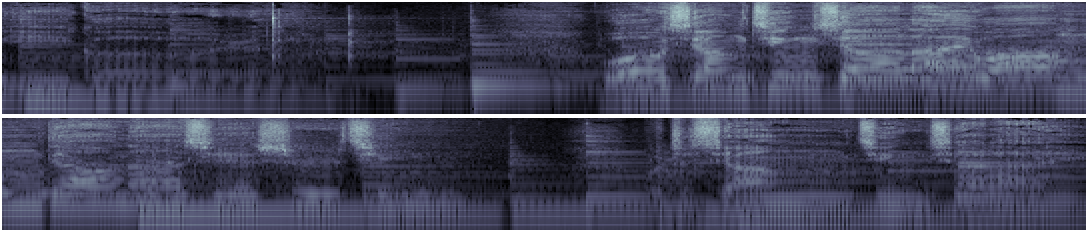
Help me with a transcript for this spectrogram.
一个人。我想静下来忘掉那些事情。我只想静下来。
